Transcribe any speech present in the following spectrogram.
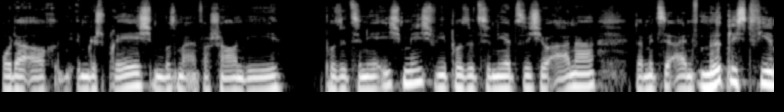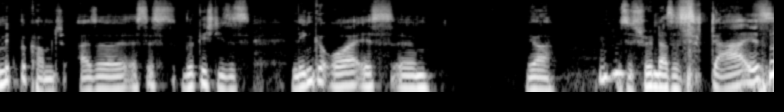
Oder auch im Gespräch muss man einfach schauen, wie positioniere ich mich, wie positioniert sich Joanna, damit sie ein möglichst viel mitbekommt. Also es ist wirklich dieses linke Ohr ist, ähm, ja, es ist schön, dass es da ist,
